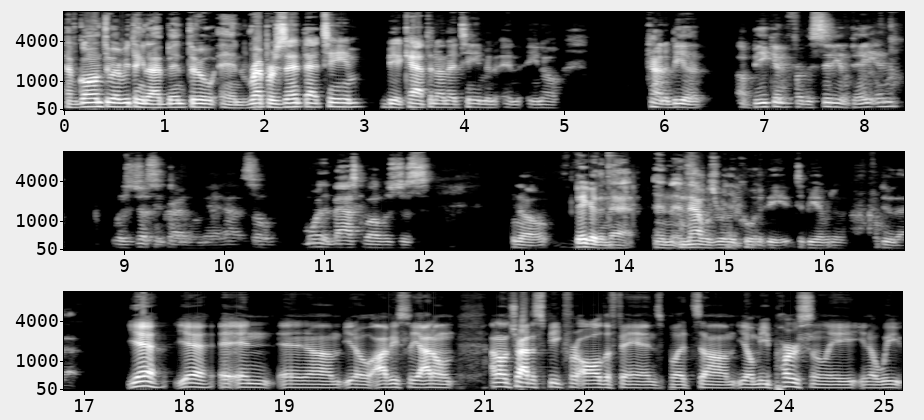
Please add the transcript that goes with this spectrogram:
have gone through everything that I've been through and represent that team, be a captain on that team, and, and you know, kind of be a, a beacon for the city of Dayton was just incredible, man. So more than basketball was just you know bigger than that, and and that was really cool to be to be able to do that. Yeah, yeah, and and um, you know, obviously, I don't I don't try to speak for all the fans, but um, you know, me personally, you know, we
